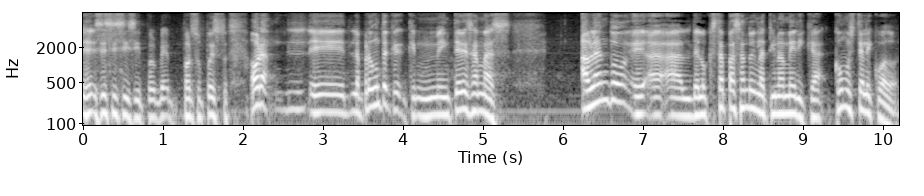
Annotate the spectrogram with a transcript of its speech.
Eh, sí, sí, sí, sí, por, supuesto. Ahora, eh, la pregunta que, me interesa más, Hablando eh, de lo que está pasando en Latinoamérica, ¿cómo está el Ecuador?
